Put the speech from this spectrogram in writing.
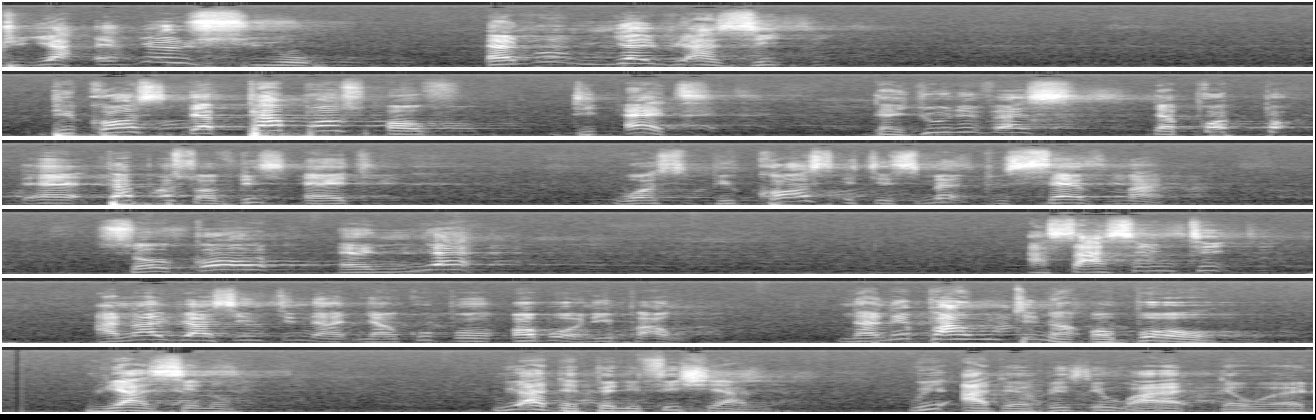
dua, ɛnyɛ nsuo, ɛno nyɛ wiase. Because the purpose of the earth, the universe, the, the purpose of this earth was because it is meant to serve man. So God ɛnyɛ asase nti anaa wiase nti na nyankopɔn ɔbɔɔ nipa wo. Na nipa ho nti na ɔbɔɔ wiase no. We are the beneficiary. We are the reason why the world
